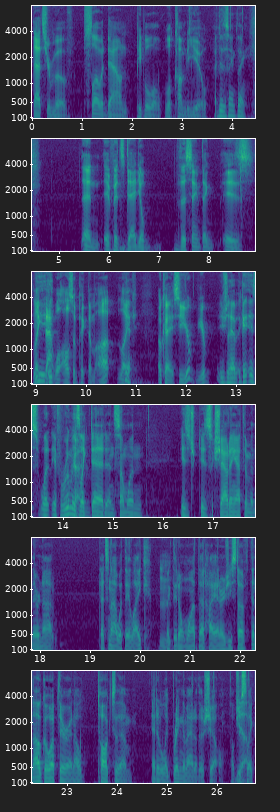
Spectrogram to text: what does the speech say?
that's your move. Slow it down. People will, will come to you. I do the same thing. And if it's dead, you'll the same thing is like Ye- that it- will also pick them up. Like okay, so you're you're usually have it's what if a room is like dead and someone is is shouting at them and they're not that's not what they like Hmm. like they don't want that high energy stuff then I'll go up there and I'll talk to them and it'll like bring them out of their shell I'll just Yeah. like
